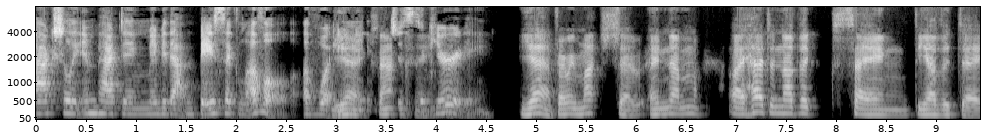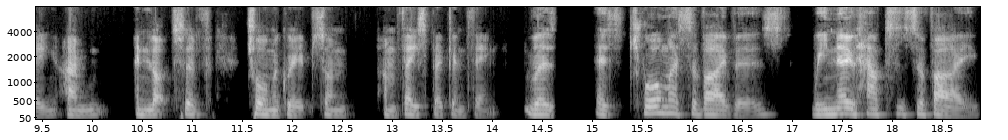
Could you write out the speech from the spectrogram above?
actually impacting maybe that basic level of what you yeah, need, exactly. which is security. Yeah, very much so. And um, I heard another saying the other day, um, in lots of trauma groups on, on Facebook and things, was as trauma survivors, we know how to survive,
